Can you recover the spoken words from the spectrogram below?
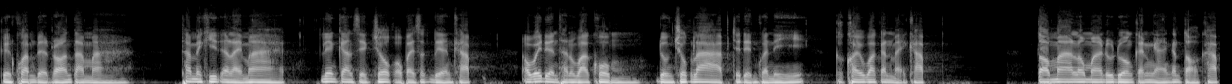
เกิดความเดือดร้อนตามมา ถ้าไม่คิดอะไรมาก เรื่องการเสี่ยงโชคออกไปสักเดือนครับ เอาไว้เดือนธันวาคม ดวงโชคลาภจะเด่นกว่านี้ ก็ค่อยว่ากันใหม่ครับ ต่อมาเรามาดูดวงการงานกันต่อครับ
